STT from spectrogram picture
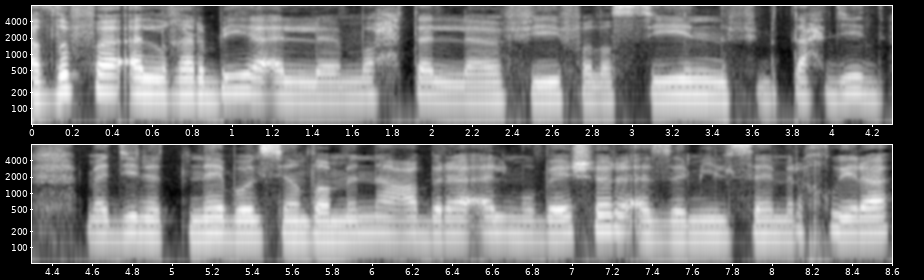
الضفة الغربية المحتلة في فلسطين بالتحديد مدينة نابلس ينضم لنا عبر المباشر الزميل سامر خويرة.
